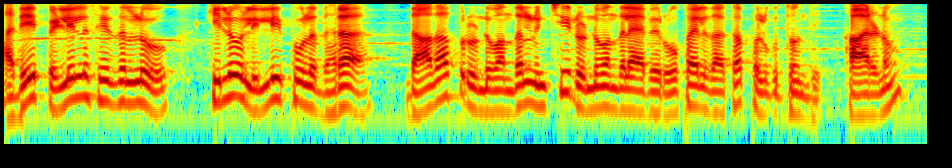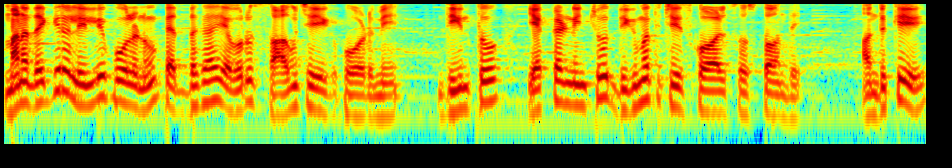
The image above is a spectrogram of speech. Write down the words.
అదే పెళ్ళిళ్ళ సీజన్లో కిలో లిల్లీ పూల ధర దాదాపు రెండు వందల నుంచి రెండు వందల యాభై రూపాయల దాకా పలుకుతుంది. కారణం మన దగ్గర లిల్లీ పూలను పెద్దగా ఎవరూ సాగు చేయకపోవడమే. దీంతో ఎక్కడి నుంచో దిగుమతి చేసుకోవాల్సి వస్తోంది. అందుకే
